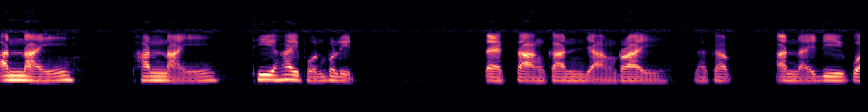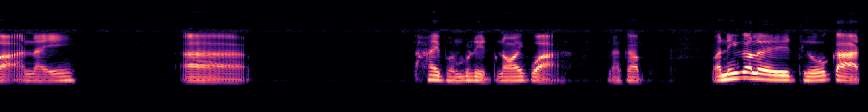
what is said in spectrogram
อันไหนพันไหนที่ให้ผลผลิตแตกต่างกันอย่างไรนะครับ อันไหนดีกว่าอันไหนให้ผลผลิตน้อยกว่านะครับ วันนี้ก็เลยถือโอกาส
